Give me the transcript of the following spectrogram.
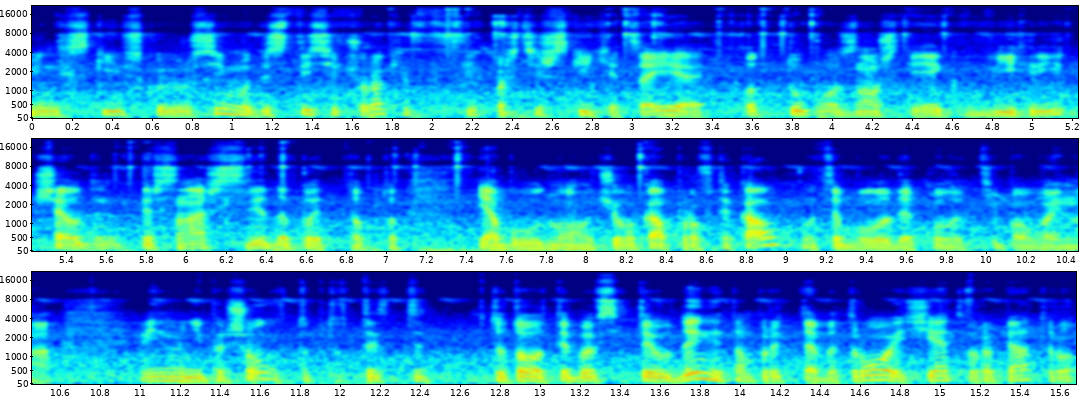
він з Київської Русі, йому десь тисячу років, фіг простіш скільки. Це є от тупо знову ж таки, як в ігрі, ще один персонаж слідопит. Тобто я був одного чувака провтикав, оце було деколи, типу, війна. Він мені прийшов, тобто ти, ти, до того ти бився ти один, і там проти тебе троє, четверо, п'ятеро.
